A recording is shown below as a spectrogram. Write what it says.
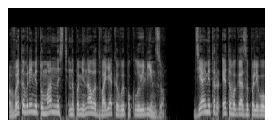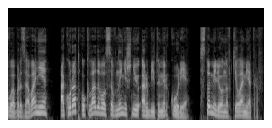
В это время туманность напоминала двояко выпуклую линзу. Диаметр этого газопылевого образования аккурат укладывался в нынешнюю орбиту Меркурия – 100 миллионов километров.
